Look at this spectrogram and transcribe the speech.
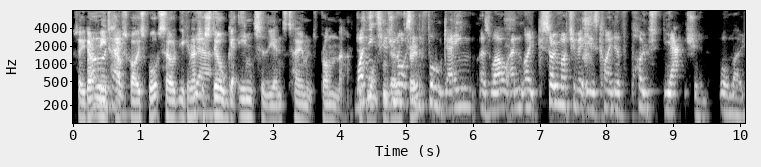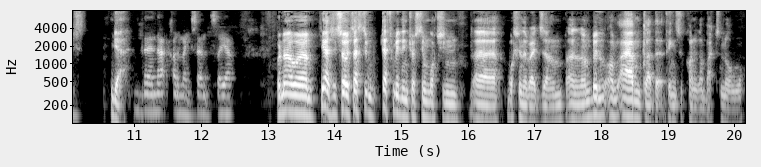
so you don't Oh, need to have. Sky Sports, so you can actually Yeah. still get into the entertainment from that. well, I think because you're not seeing the full game as well, and like so much of it is kind of post the action almost. Yeah, Then that kind of makes sense. So yeah, but no, um, yeah. So it's definitely definitely been interesting watching uh, watching the Red Zone, and I'm been I'm, I am glad that things have kind of gone back to normal.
